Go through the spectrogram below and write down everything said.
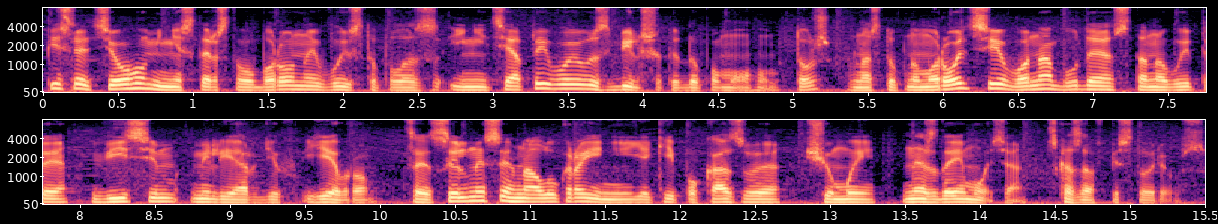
Після цього міністерство оборони виступило з ініціативою збільшити допомогу. Тож в наступному році вона буде становити 8 мільярдів євро. Це сильний сигнал Україні, який показує, що ми не здаємося, сказав Пісторіус.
